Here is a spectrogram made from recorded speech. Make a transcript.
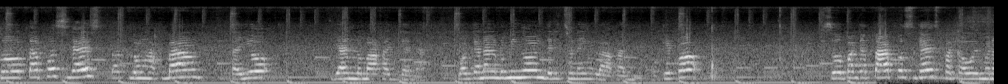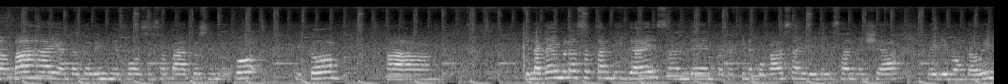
So, tapos guys, tatlong hakbang, tayo, yan, lumakad ka na. Huwag ka nang lumingon, diretso na yung lakad. Okay po? So, pagkatapos guys, pagka uwi mo ng bahay, ang gagawin niyo po sa sapatos niyo po, ito, ah, ilagay mo lang sa tambi guys, and then pagka kinabukasan, linisan mo siya, pwede mong gawin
